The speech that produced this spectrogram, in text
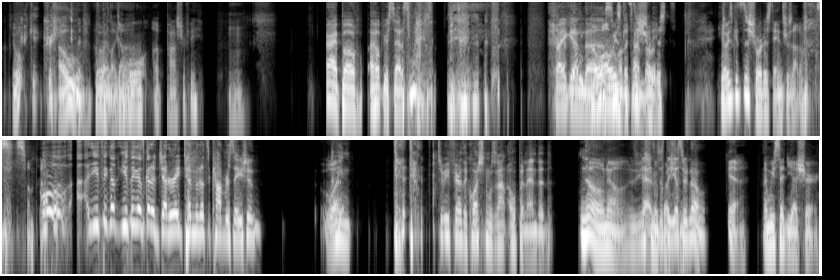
Oh. cricket, cricket. Oh, oh, I like that. double apostrophe. hmm All right, Bo. I hope you're satisfied. Try again like uh, Bo always some other the time, buddy. shortest. He always gets the shortest answers out of us somehow. Oh, uh, you think that you think that's going to generate ten minutes of conversation? What? I mean, to be fair, the question was not open ended. no, no. It yes yeah, or no it's just a yes or no. Yeah, and we said yes, sure.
